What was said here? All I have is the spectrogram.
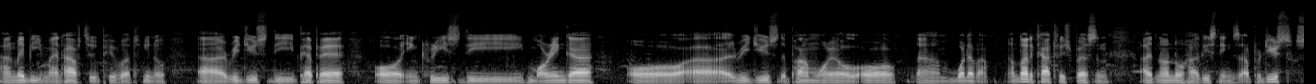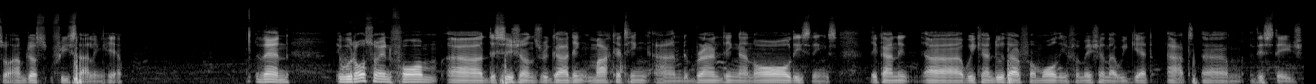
And maybe you might have to pivot, you know, uh, reduce the pepper or increase the moringa or uh, reduce the palm oil or um, whatever. I'm not a catfish person. I do not know how these things are produced, so I'm just freestyling here. Then it would also inform uh, decisions regarding marketing and branding and all these things. They can uh, we can do that from all the information that we get at um, this stage.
